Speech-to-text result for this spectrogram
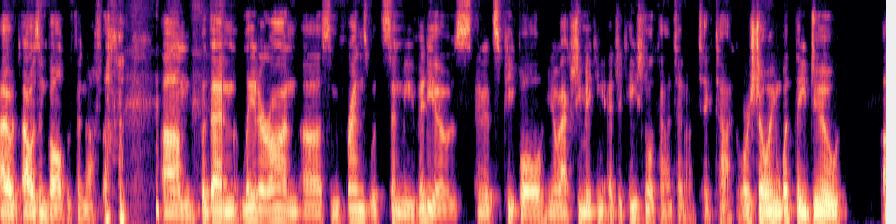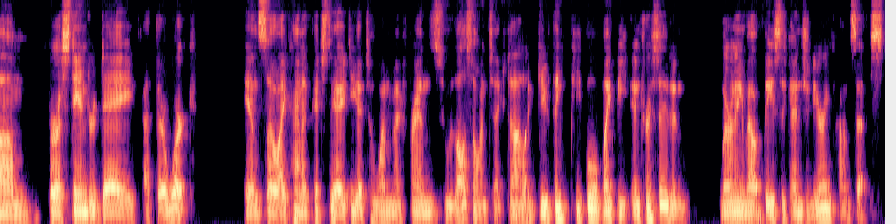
I, w- I was involved with enough. um, but then later on, uh, some friends would send me videos, and it's people, you know, actually making educational content on TikTok or showing what they do um, for a standard day at their work. And so I kind of pitched the idea to one of my friends who was also on TikTok. Like, do you think people might be interested in learning about basic engineering concepts?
